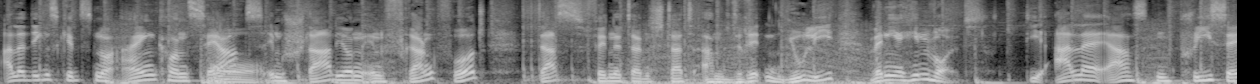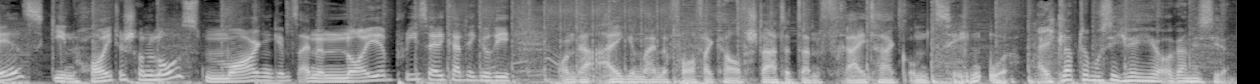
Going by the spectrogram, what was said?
Allerdings gibt es nur ein Konzert Oh. im Stadion in Frankfurt. Das findet dann statt am 3. Juli. Wenn ihr hin wollt. Die allerersten Pre-Sales gehen heute schon los. Morgen gibt es eine neue Pre-Sale-Kategorie und der allgemeine Vorverkauf startet dann Freitag um 10 Uhr. Ich glaube, da muss ich welche organisieren.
